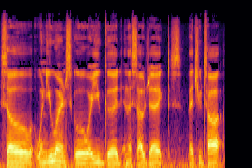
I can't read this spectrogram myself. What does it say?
So, when you were in school, were you good in the subjects that you taught?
